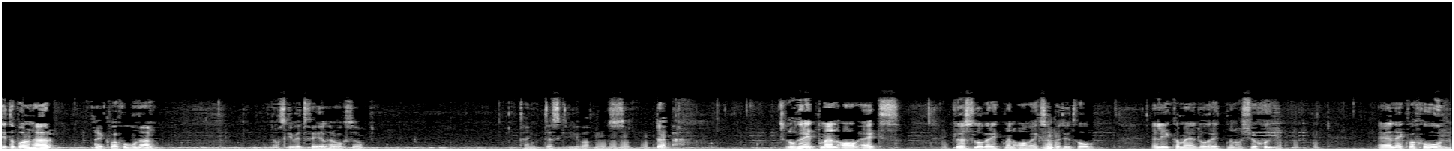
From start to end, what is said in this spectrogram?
Titta på den här ekvationen. Jag har skrivit fel här också. Jag tänkte skriva sådär. Logaritmen av x plus logaritmen av x upphöjt till 2 är lika med logaritmen av 27. En ekvation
